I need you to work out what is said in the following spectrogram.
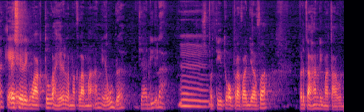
Oke. Saya sharing waktu, akhirnya lama kelamaan ya udah jadilah. Hmm. Seperti itu Opera Van Java bertahan lima tahun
